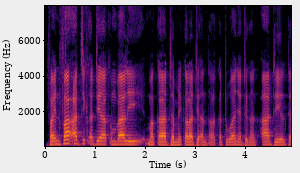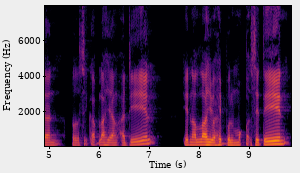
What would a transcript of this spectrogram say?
Fa'in fa'at jika dia kembali, maka damaikanlah di antara keduanya dengan adil dan bersikaplah yang adil. Inallah yuhibbul muqsitin.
